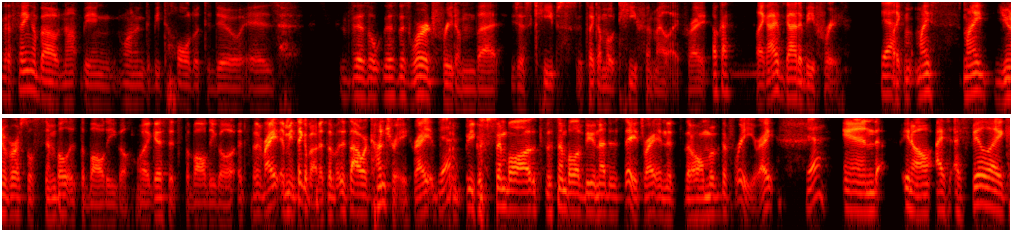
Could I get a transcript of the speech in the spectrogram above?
The thing about not being wanting to be told what to do is there's a there's this word freedom that just keeps it's like a motif in my life right? Okay. Like i've got to be free. Yeah. Like my my universal symbol is the bald eagle. Well i guess it's the bald eagle it's the right? I mean think about it it's, the, it's our country right? It's yeah. the symbol it's the symbol of the united states right? And it's the home of the free right? Yeah and you know I, I feel like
